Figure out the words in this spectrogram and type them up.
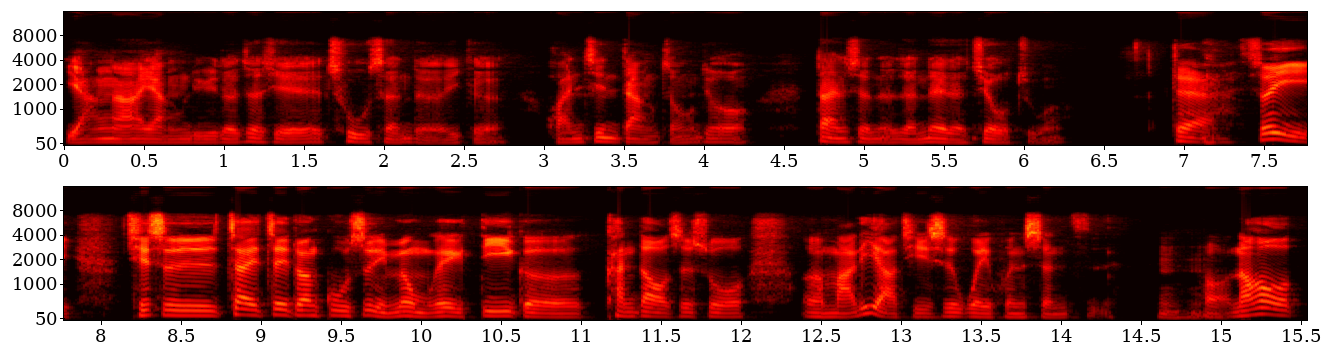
羊啊、养驴的这些畜生的一个环境当中，就诞生了人类的救主。对啊，所以其实在这段故事里面，我们可以第一个看到是说，呃，玛利亚其实是未婚生子，嗯哼，好，然后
